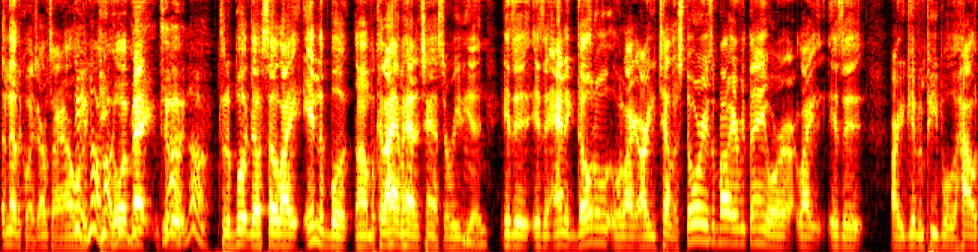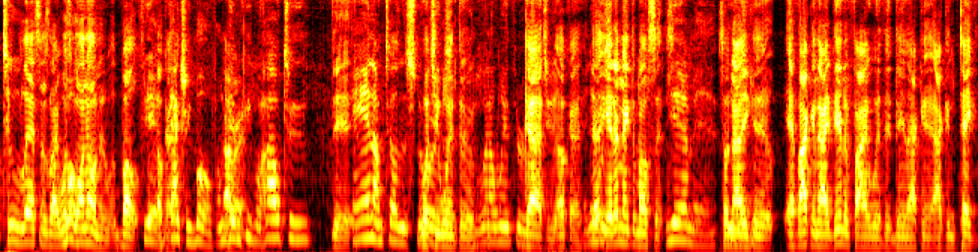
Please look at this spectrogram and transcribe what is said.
another question. I'm sorry, I want to no, keep no, going good. back to No, the to the book though. So like in the book, um, because I haven't had a chance to read it Mm-hmm. yet. Is it is it anecdotal or like are you telling stories about everything or like is it are you giving people how to lessons? Like what's Both. going on in both? Yeah, okay. actually both. I'm All giving right. people how to, Yeah. and I'm telling the story. What you went through. What I went through. Got you. Okay. That- was- yeah, that make the most sense. Yeah, man. So now you can, if I can identify with it, then I can, I can take,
